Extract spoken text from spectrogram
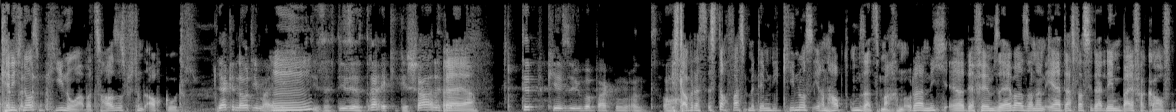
Kenne ich nur aus dem Kino, aber zu Hause ist bestimmt auch gut. Ja, genau die meine Mhm. ich. Diese, diese dreieckige Schale, Ja, ja. Tipp, Käse überbacken und oh, Ich glaube, das ist doch was, mit dem die Kinos ihren Hauptumsatz machen, oder? Nicht äh, der Film selber, sondern eher das, was sie da nebenbei verkaufen.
